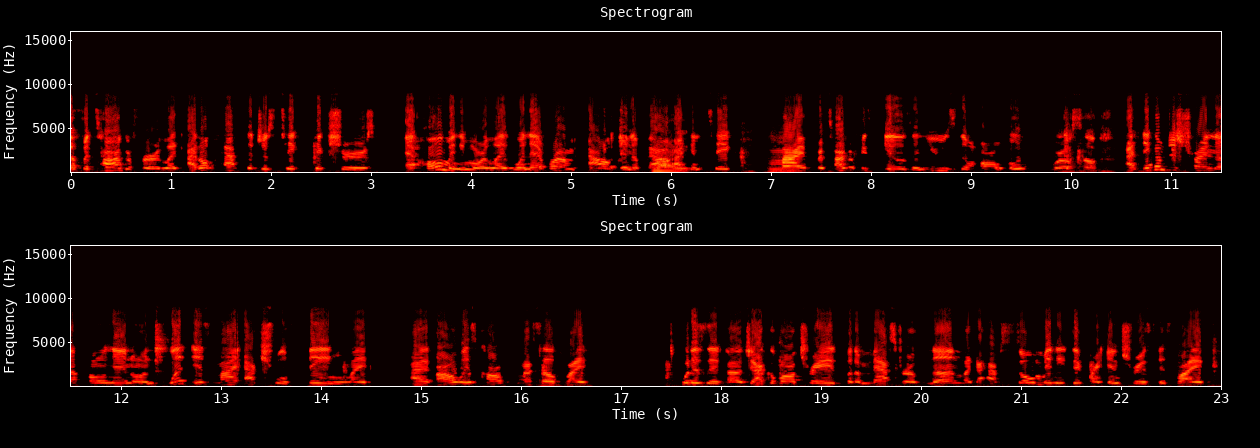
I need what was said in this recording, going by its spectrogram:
a photographer, like I don't have to just take pictures at home anymore. Like whenever I'm out and about, right. I can take my photography skills and use them all over the world. So I think I'm just trying to hone in on what is my actual thing. Like I always call myself like what is it, a jack of all trades, but a master of none. Like I have so many different interests. It's like,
